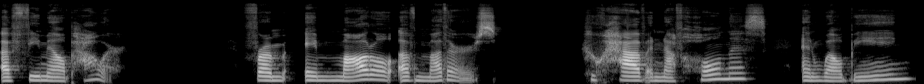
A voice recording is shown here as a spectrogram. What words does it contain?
of female power, from a model of mothers who have enough wholeness and well being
